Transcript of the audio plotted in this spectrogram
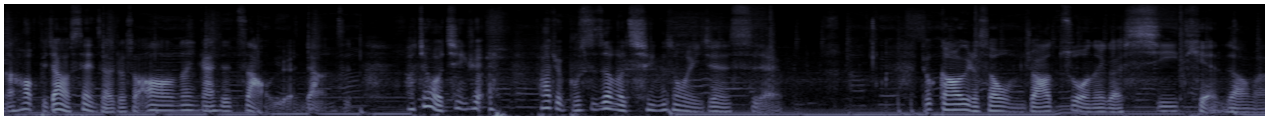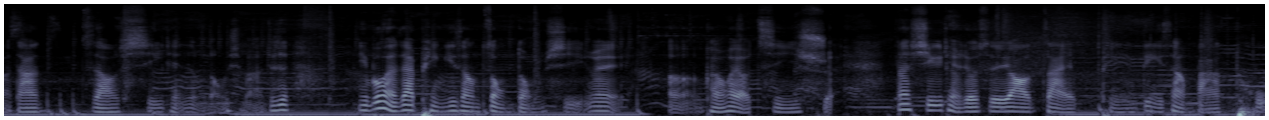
然后比较有 sense 的就说，哦，那应该是造园这样子。啊，叫我进去。发觉不是这么轻松的一件事哎，就高一的时候，我们就要做那个西田，知道吗？大家知道西田什么东西吗？就是你不可能在平地上种东西，因为呃可能会有积水。那西田就是要在平地上把土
